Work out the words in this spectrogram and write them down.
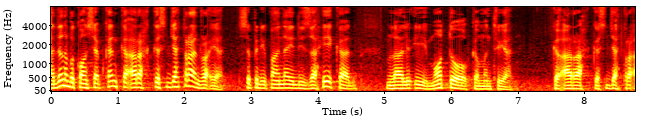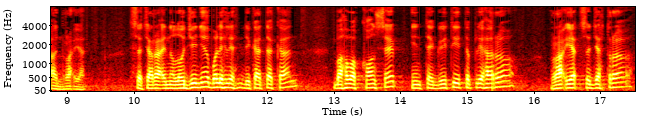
adalah berkonsepkan ke arah kesejahteraan rakyat seperti mana yang dizahirkan melalui moto kementerian ke arah kesejahteraan rakyat. Secara analoginya boleh dikatakan bahawa konsep integriti terpelihara rakyat sejahtera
